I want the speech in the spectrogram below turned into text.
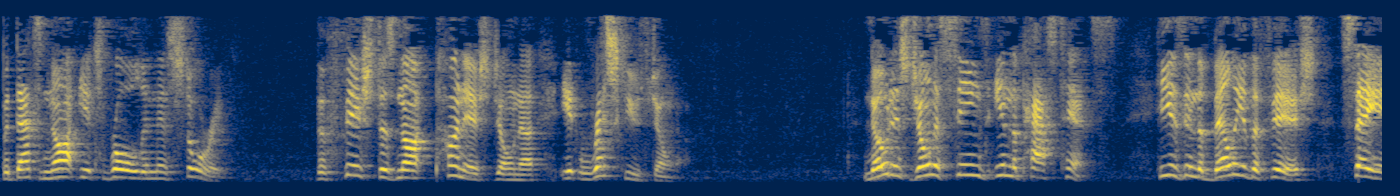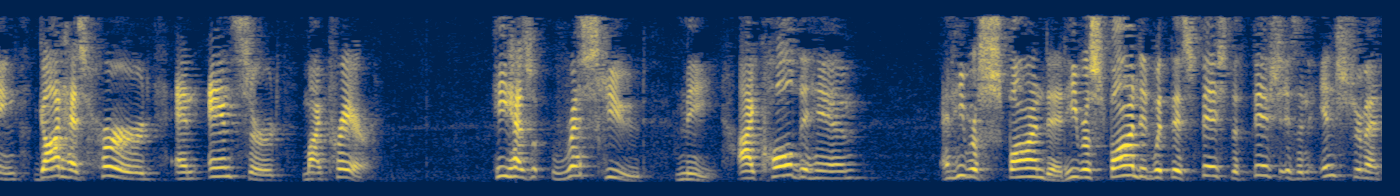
But that's not its role in this story. The fish does not punish Jonah, it rescues Jonah. Notice Jonah sings in the past tense. He is in the belly of the fish saying, God has heard and answered my prayer. He has rescued me. I called to him and he responded. He responded with this fish. The fish is an instrument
